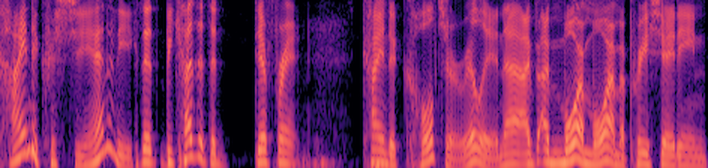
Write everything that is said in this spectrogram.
kind of Christianity because it because it's a different kind of culture, really. And I've, I'm more and more I'm appreciating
